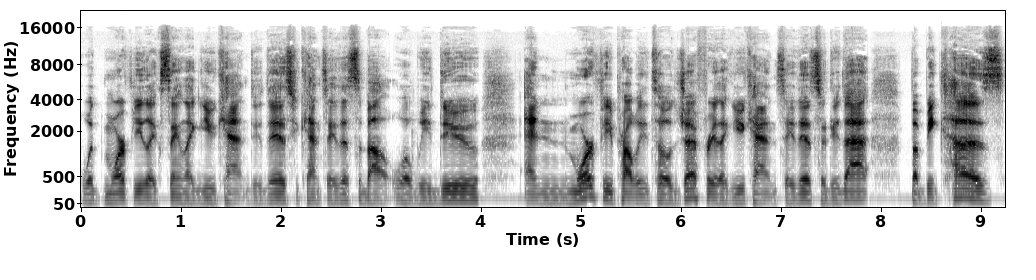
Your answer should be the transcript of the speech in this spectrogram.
with Morphe like saying like you can't do this, you can't say this about what we do. And Morphe probably told Jeffrey like you can't say this or do that. But because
